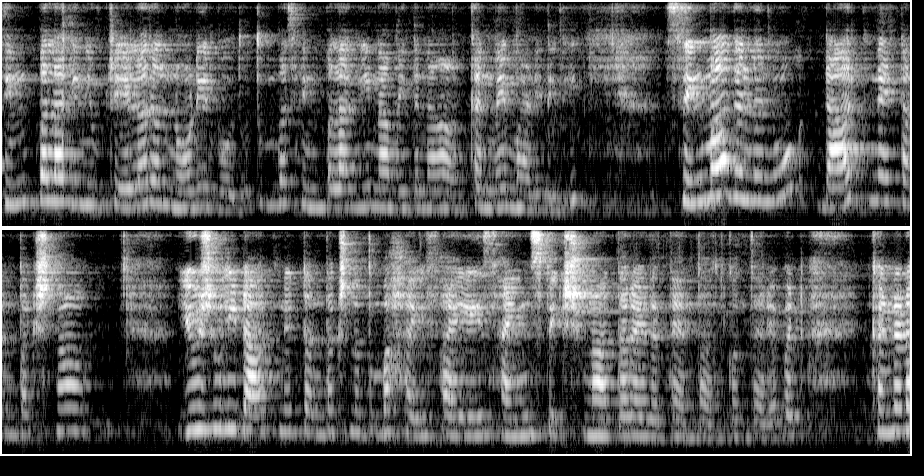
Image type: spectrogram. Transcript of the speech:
ಸಿಂಪಲಾಗಿ ನೀವು ಟ್ರೇಲರಲ್ಲಿ ನೋಡಿರ್ಬೋದು. ತುಂಬ ಸಿಂಪಲಾಗಿ ನಾವು ಇದನ್ನು ಕನ್ವೆ ಮಾಡಿದ್ದೀವಿ ಸಿನಿಮಾದಲ್ಲೂ ಡಾರ್ಕ್ ನೆಟ್ ಅಂದ ತಕ್ಷಣ ಯೂಶ್ವಲಿ ಡಾರ್ಕ್ ನೆಟ್ ಅಂದ ತಕ್ಷಣ ತುಂಬ ಹೈಫೈ ಸೈನ್ಸ್ ಫಿಕ್ಷನ್ ಆ ಥರ ಇರುತ್ತೆ ಅಂತ ಅಂದ್ಕೊತಾರೆ. ಬಟ್ ಕನ್ನಡ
